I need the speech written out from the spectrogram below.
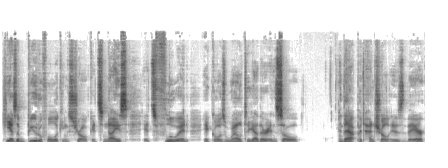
He has a beautiful looking stroke. It's nice, it's fluid, it goes well together. And so that potential is there.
